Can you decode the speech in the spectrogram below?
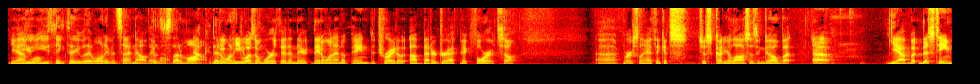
Yeah, you, well- you think they they won't even sign? No, they They'll won't. just let him walk. No. They don't He- want to. He wasn't worth it, and they they don't want to end up paying Detroit a, a better draft pick for it. So, uh, personally, I think it's just cut your losses and go. But uh, yeah, but this team,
